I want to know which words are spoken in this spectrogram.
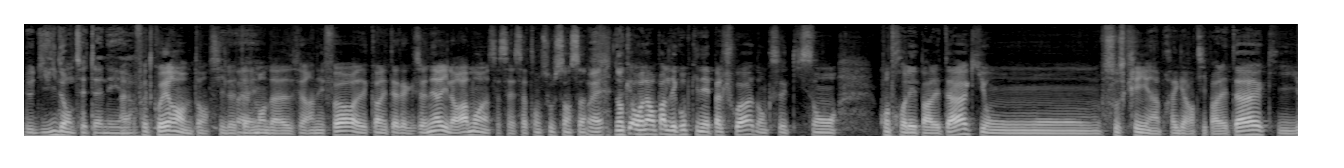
de dividendes cette année. Il hein. faut être cohérent en même temps. Si l'État demande à faire un effort, quand l'État est actionnaire, il aura moins. Ça, ça, ça tombe sous le sens. Hein. Donc là, on parle des groupes qui n'avaient pas le choix, donc ceux qui sont contrôlés par l'État, qui ont souscrit un prêt garanti par l'État, qui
